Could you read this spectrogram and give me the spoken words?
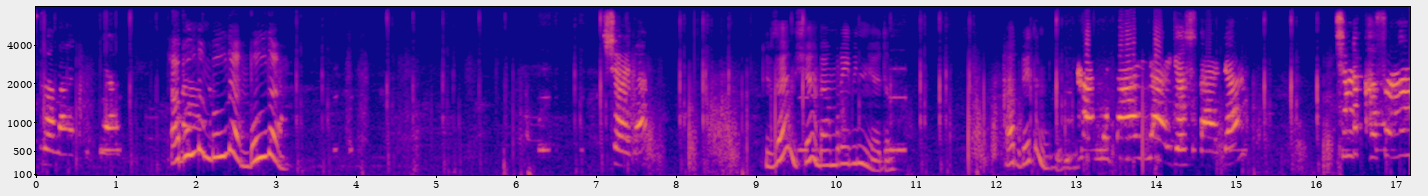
şuralarda bir yer. Ha buldum buldum buldum. Şöyle. Güzelmiş ha ben burayı bilmiyordum. Ha buraya da mı gidiyoruz? Bir tane daha yer göstereceğim. Şimdi kasanın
